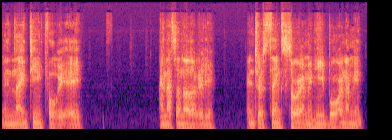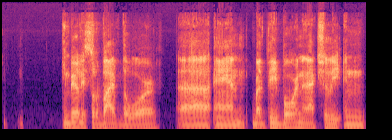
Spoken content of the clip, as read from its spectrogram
in 1948, and that's another really interesting story. I mean, he born. I mean, he barely survived the war, uh, and but he born actually in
